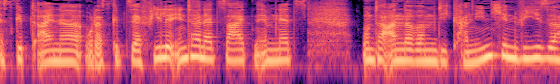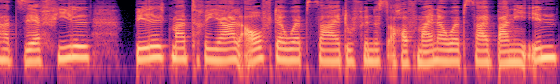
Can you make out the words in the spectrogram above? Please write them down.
Es gibt eine oder es gibt sehr viele Internetseiten im Netz, unter anderem die Kaninchenwiese hat sehr viel Bildmaterial auf der Website. Du findest auch auf meiner Website Bunny Inn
